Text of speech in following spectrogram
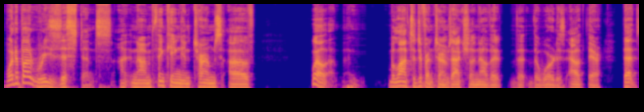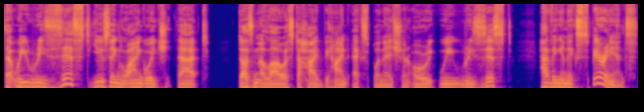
what about resistance? Now I'm thinking in terms of, well, well, lots of different terms actually. Now that the, the word is out there, that that we resist using language that doesn't allow us to hide behind explanation, or we, resist having an experience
